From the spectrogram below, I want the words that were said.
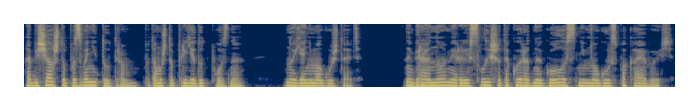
Обещал, что позвонит утром, потому что приедут поздно. Но я не могу ждать. Набираю номер и, слыша такой родной голос, немного успокаиваюсь.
